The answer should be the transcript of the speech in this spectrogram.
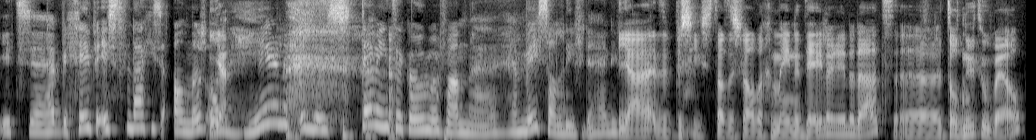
iets uh, heb begrepen, is het vandaag iets anders. Om Ja. heerlijk in de stemming te komen van eh, meestal liefde. Hè? liefde. Ja, precies. Dat is wel de gemene deler inderdaad. Eh, tot nu toe wel.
